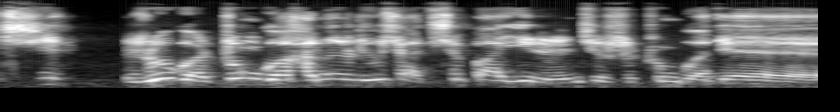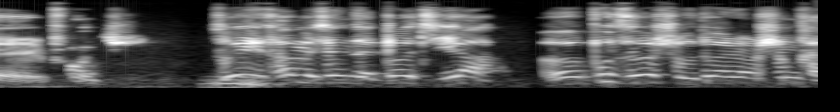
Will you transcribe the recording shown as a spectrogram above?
期，如果中国还能留下七八亿人，就是中国的创举。所以他们现在着急啊，呃，不择手段让生孩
